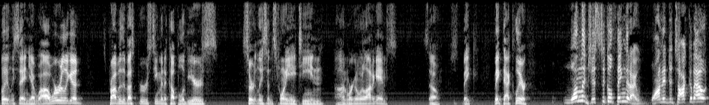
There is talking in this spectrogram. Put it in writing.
blatantly saying, "Yeah, uh, we're really good probably the best Brewers team in a couple of years, certainly since 2018, uh, and we're going to win a lot of games. So just make make that clear. One logistical thing that I wanted to talk about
